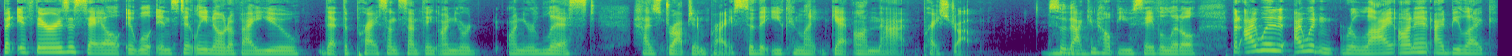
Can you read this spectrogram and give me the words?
But if there is a sale, it will instantly notify you that the price on something on your on your list has dropped in price so that you can like get on that price drop. Mm-hmm. So that mm-hmm. can help you save a little. But I would I wouldn't rely on it. I'd be like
